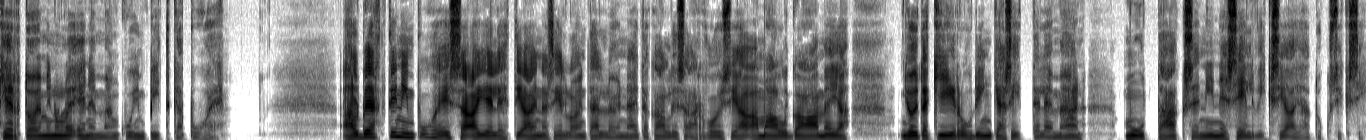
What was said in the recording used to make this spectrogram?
kertoi minulle enemmän kuin pitkä puhe. Albertinin puheissa ajelehti aina silloin tällöin näitä kallisarvoisia amalgaameja, joita kiiruhdin käsittelemään, muuttaakseni ne selviksi ajatuksiksi.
